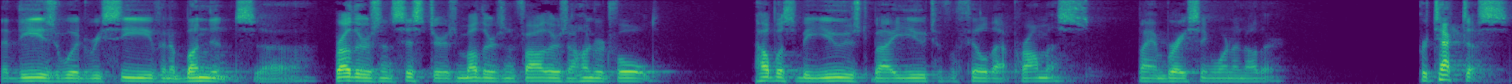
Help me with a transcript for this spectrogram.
that these would receive an abundance, uh, brothers and sisters, mothers and fathers, a hundredfold. Help us to be used by you to fulfill that promise by embracing one another. Protect us.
